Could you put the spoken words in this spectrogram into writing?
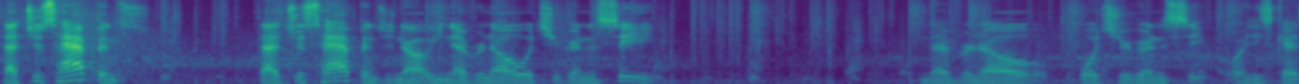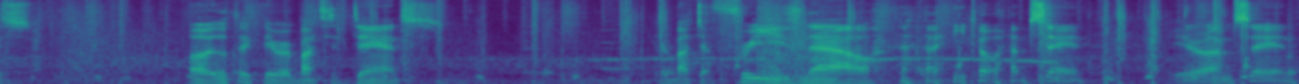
That just happens. That just happens, you know? You never know what you're gonna see. Never know what you're gonna see. Or these guys Oh, it looked like they were about to dance. About to freeze now. you know what I'm saying? You know what I'm saying?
